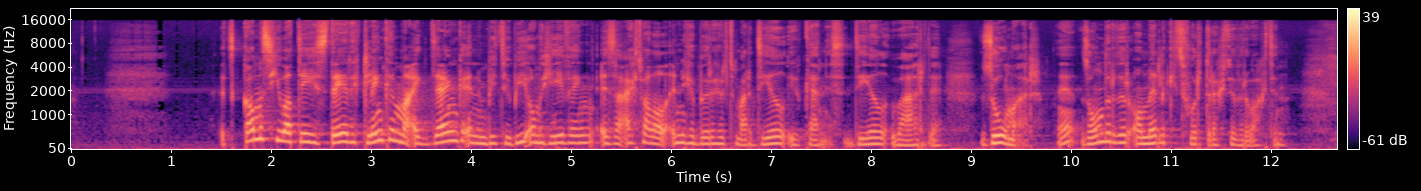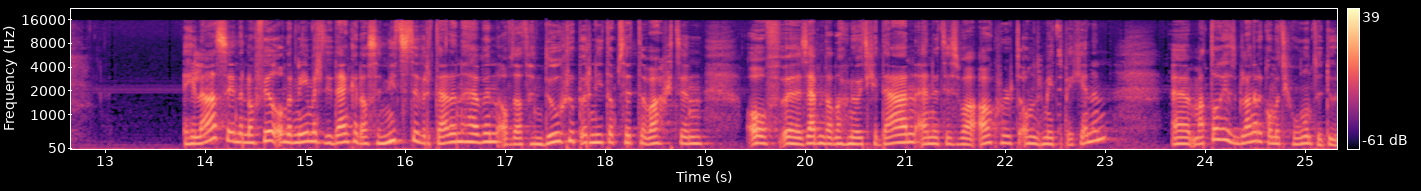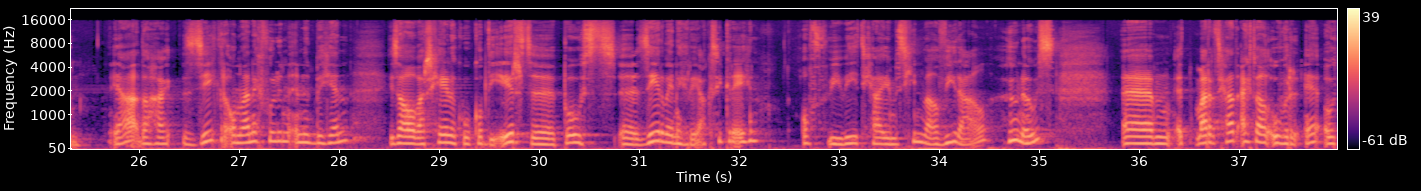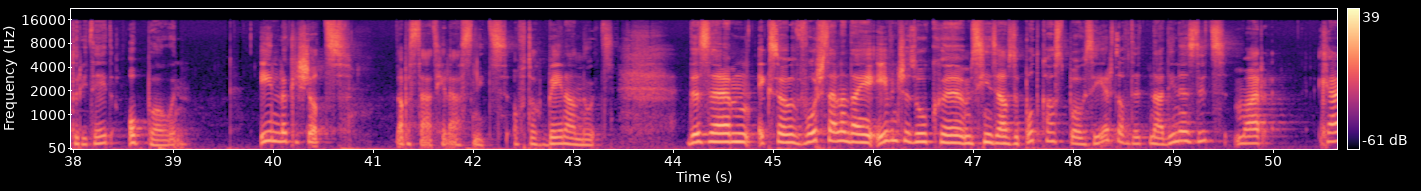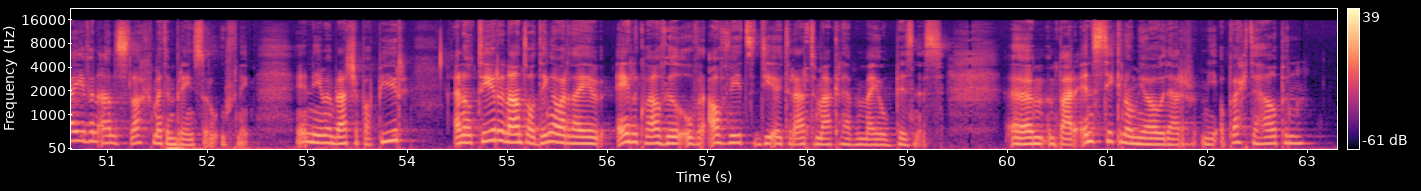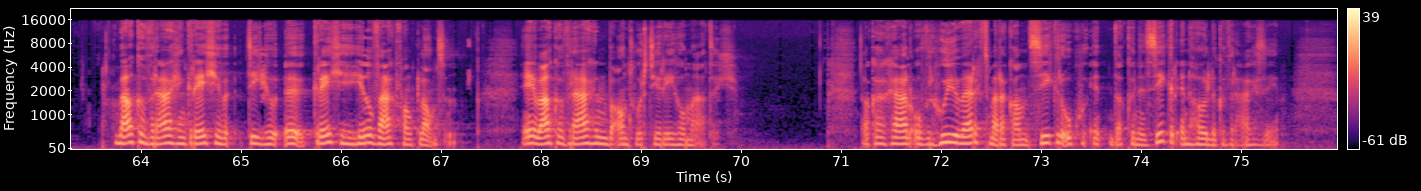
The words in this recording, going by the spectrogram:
Het kan misschien wat tegenstrijdig klinken, maar ik denk in een B2B-omgeving is dat echt wel al ingeburgerd, maar deel uw kennis, deel waarde. Zomaar, hè, zonder er onmiddellijk iets voor terug te verwachten. Helaas zijn er nog veel ondernemers die denken dat ze niets te vertellen hebben, of dat hun doelgroep er niet op zit te wachten, of uh, ze hebben dat nog nooit gedaan en het is wat awkward om ermee te beginnen. Uh, maar toch is het belangrijk om het gewoon te doen. Ja, dat ga je zeker onwennig voelen in het begin. Je zal waarschijnlijk ook op die eerste posts uh, zeer weinig reactie krijgen. Of wie weet ga je misschien wel viraal, who knows. Um, het, maar het gaat echt wel over autoriteit opbouwen. Eén lucky shot, dat bestaat helaas niet, of toch bijna nooit. Dus um, ik zou voorstellen dat je eventjes ook uh, misschien zelfs de podcast pauzeert of dit nadien eens doet, maar ga even aan de slag met een brainstormoefening. Neem een blaadje papier en noteer een aantal dingen waar dat je eigenlijk wel veel over af weet, die uiteraard te maken hebben met jouw business. Um, een paar insteken om jou daarmee op weg te helpen. Welke vragen krijg je, tegen, uh, krijg je heel vaak van klanten? Welke vragen beantwoord je regelmatig? Dat kan gaan over hoe je werkt, maar dat, kan zeker ook, dat kunnen zeker inhoudelijke vragen zijn.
